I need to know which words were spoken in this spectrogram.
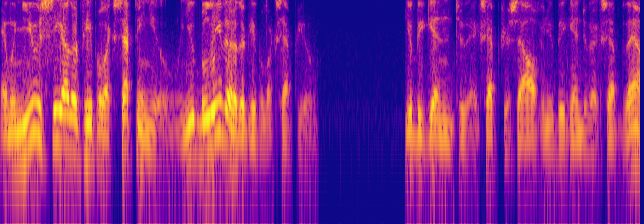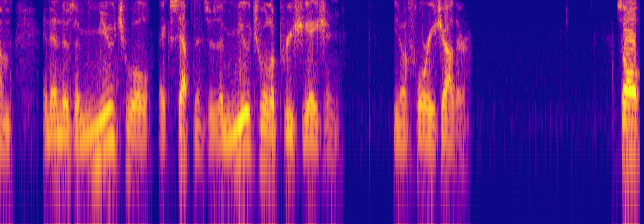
And when you see other people accepting you, when you believe that other people accept you, you begin to accept yourself and you begin to accept them and then there's a mutual acceptance there's a mutual appreciation you know for each other so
